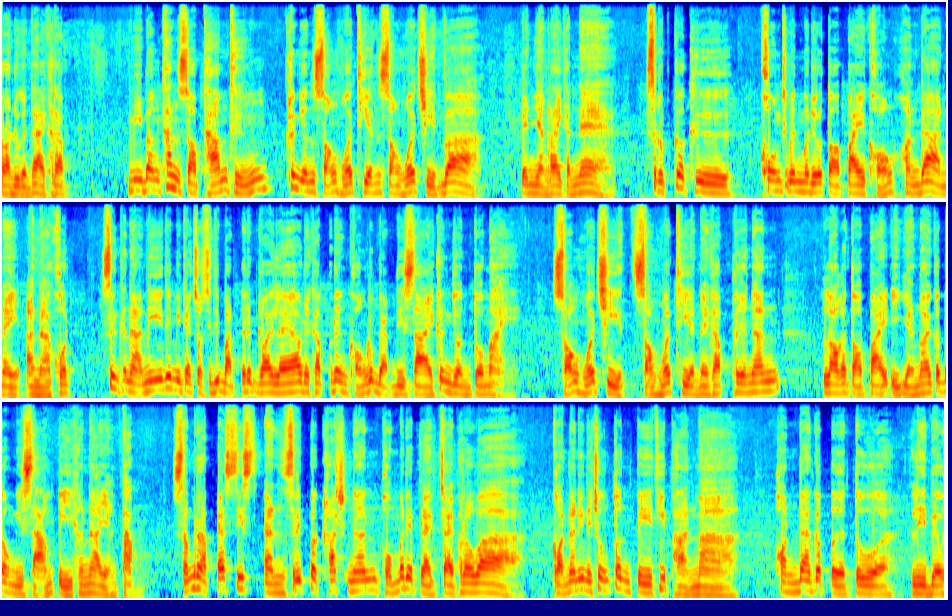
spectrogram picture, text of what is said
รอดูกันได้ครับ มีบางท่านสอบถามถึงเครื่องยนต์2หัวเทียน 2 หัวฉีดว่าเป็นอย่างไรกันแน่ สรุปก็คือ คงจะเป็นโมเดลต่อไปของ Honda ในอนาคต ซึ่งขณะนี้ได้มีการจดสิทธิบัตรเรียบร้อยแล้วนะครับเรื่องของรูปแบบดีไซน์เครื่องยนต์ตัวใหม่ 2 หัวฉีด 2 หัวเทียนนะครับเพราะฉะนั้นรอกันต่อไปอีกอย่างน้อยก็ต้องมี 3 ปีข้างหน้าอย่างต่ำสำหรับ Assist and Slipper Clutch นั้น ผมไม่ได้แปลกใจเพราะว่าก่อนหน้านี้ในช่วงต้นปีที่ผ่านมา Honda ก็เปิดตัว Rebel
